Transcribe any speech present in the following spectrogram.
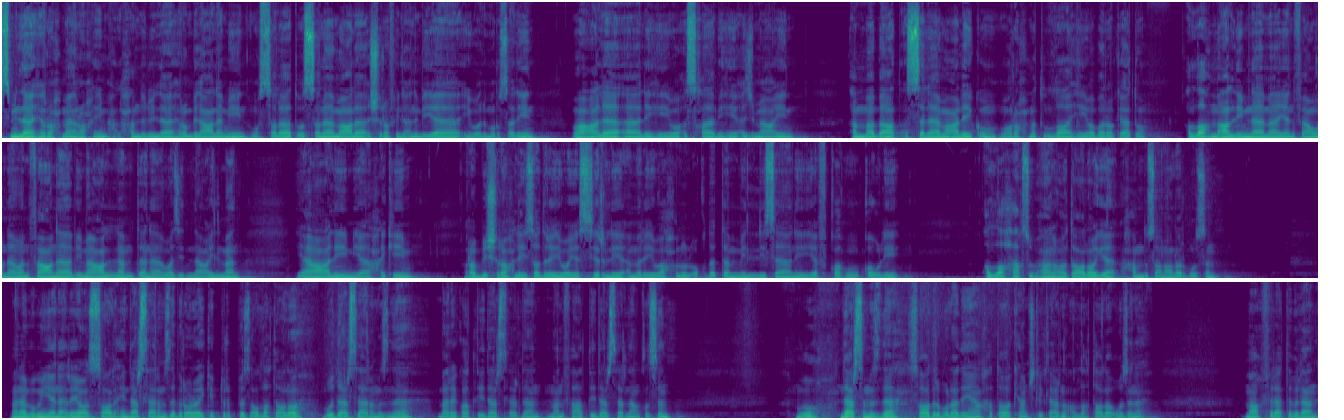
بسم الله الرحمن الرحيم الحمد لله رب العالمين والصلاة والسلام على أشرف الأنبياء والمرسلين وعلى آله وأصحابه أجمعين أما بعد السلام عليكم ورحمة الله وبركاته اللهم علمنا ما ينفعنا وانفعنا بما علمتنا وزدنا علما يا عليم يا حكيم رب اشرح لي صدري ويسر لي أمري واحلل عقدة من لساني يفقه قولي alloh haq subhanava taologa hamdu sanolar bo'lsin. Mana bugun yana riyoz solihin darslarimizda bir oraga kelib turibmiz. Alloh taolo bu darslarimizni barakotli darslardan manfaatli darslardan qilsin. Bu darsimizda sodir bo'ladigan xato va kamchiliklarni alloh taolo o'zini mag'firati bilan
